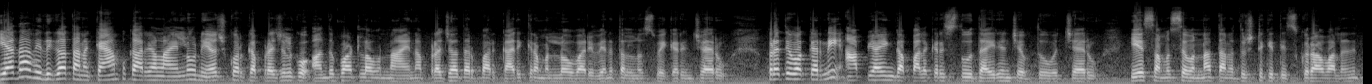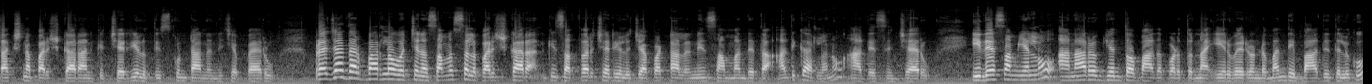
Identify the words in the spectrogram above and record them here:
యథావిధిగా తన క్యాంపు కార్యాలయంలో నియోజకవర్గ ప్రజలకు అందుబాటులో ఉన్న ఆయన ప్రజాదర్బార్ కార్యక్రమంలో వారి వినతలను స్వీకరించారు. ప్రతి ఒక్కరిని ఆప్యాయంగా పలకరిస్తూ ధైర్యం చెబుతూ వచ్చారు. ఏ సమస్య ఉన్నా తన దృష్టికి తీసుకురావాలని తక్షణ పరిష్కారానికి చర్యలు తీసుకుంటానని చెప్పారు. ప్రజా దర్బార్లో వచ్చిన సమస్యల పరిష్కారానికి సత్వర చర్యలు చేపట్టాలని సంబంధిత అధికారులను ఆదేశించారు. ఇదే సమయంలో అనారోగ్యంతో బాధపడుతున్న ఇరవై రెండు మంది బాధితులకు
